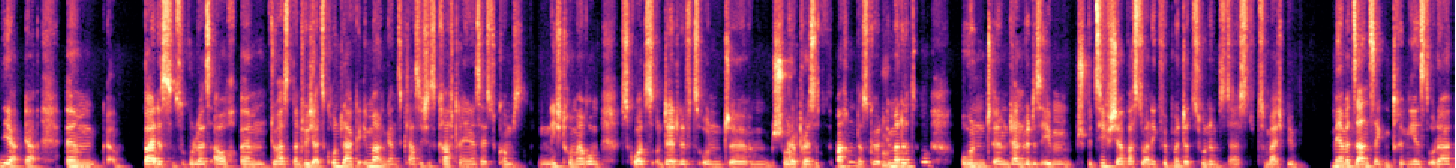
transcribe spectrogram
Ja, ja. Ähm, beides, sowohl als auch. Ähm, du hast natürlich als Grundlage immer ein ganz klassisches Krafttraining. Das heißt, du kommst nicht drum herum, Squats und Deadlifts und ähm, Shoulder. Presses zu machen. Das gehört Hm. immer dazu. Und ähm, dann wird es eben spezifischer, was du an Equipment dazu nimmst, dass du zum Beispiel mehr mit Sandsäcken trainierst oder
